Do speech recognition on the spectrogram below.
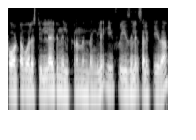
ഫോട്ടോ പോലെ സ്റ്റില്ലായിട്ട് നിൽക്കണം എന്നുണ്ടെങ്കിൽ ഈ ഫ്രീസിൽ സെലക്ട് ചെയ്താൽ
